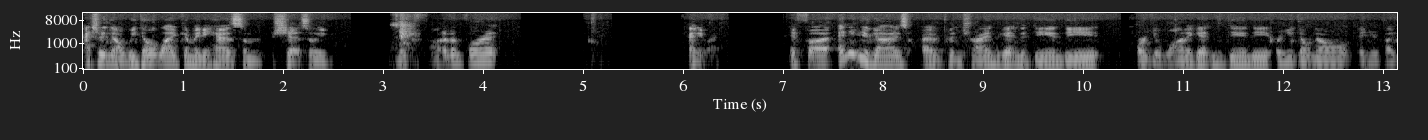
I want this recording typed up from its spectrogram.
Actually, no, we don't like him, and he has some shit, so we make fun of him for it. Anyway, if uh, any of you guys have been trying to get into D and D, or you want to get into D and D, or you don't know and you're like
